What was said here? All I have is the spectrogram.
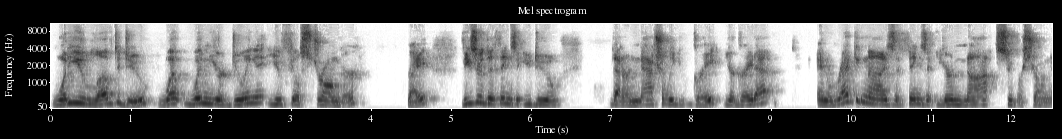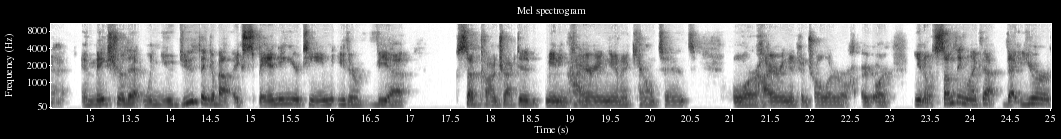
What do you love to do? What when you're doing it, you feel stronger, right? These are the things that you do that are naturally great, you're great at, and recognize the things that you're not super strong at. And make sure that when you do think about expanding your team, either via subcontracted, meaning hiring an accountant or hiring a controller or, or, or you know something like that, that you're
